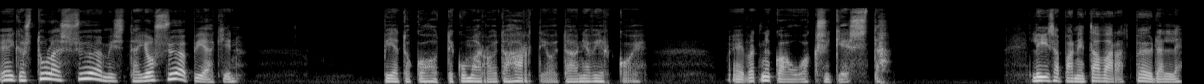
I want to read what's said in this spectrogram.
Eikös tule syömistä, jos syöpiäkin? Pieto kohotti kumaroita hartioitaan ja virkkoi. Eivät ne kauaksi kestä. Liisa pani tavarat pöydälle,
